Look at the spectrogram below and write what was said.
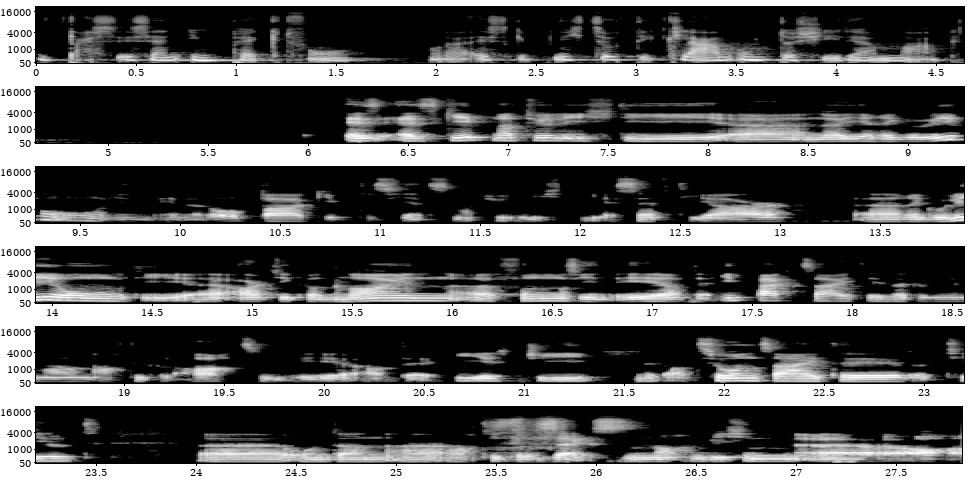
und das ist ein Impact-Fonds. Oder es gibt nicht so die klaren Unterschiede am Markt. Es, es gibt natürlich die äh, neue Regulierung. In, in Europa gibt es jetzt natürlich die SFTR äh, Regulierung. Die äh, Artikel 9 äh, Fonds sind eher auf der Impact-Seite, sagen wir mal, und Artikel 8 sind eher auf der ESG-Integrationsseite, der Tilt äh, und dann äh, Artikel 6 noch ein bisschen, äh, auch,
